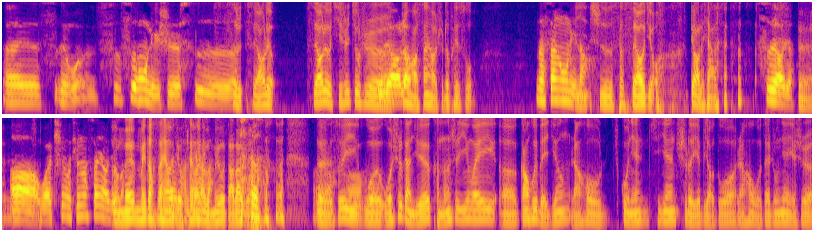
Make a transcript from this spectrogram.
呃，四我四四公里是四四四幺六，四幺六其实就是正好三小时的配速，那三公里呢？是三四幺九掉了下来。四幺九对，啊，我听我听成三幺九。没没到三幺九，三319很厉害了幺九没有达到过。对，啊所以啊我我是感觉可能是因为呃刚回北京，然后过年期间吃的也比较多，然后我在中间也是，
